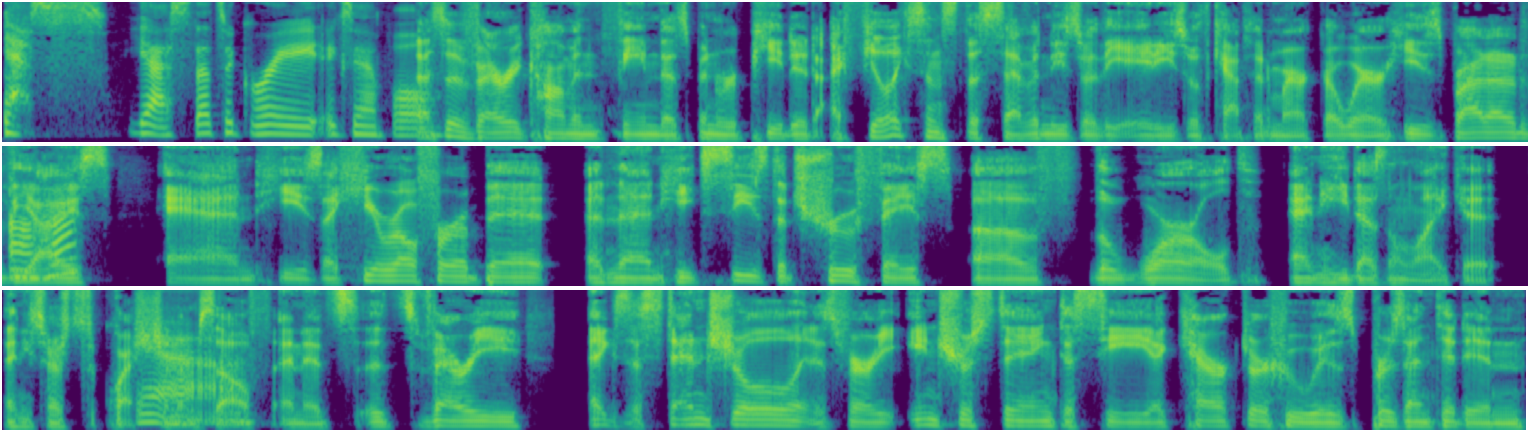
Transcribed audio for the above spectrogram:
Yes. Yes. That's a great example. That's a very common theme that's been repeated, I feel like, since the 70s or the 80s with Captain America, where he's brought out of the Uh-huh. ice and he's a hero for a bit. And then he sees the true face of the world and he doesn't like it. And he starts to question Yeah. himself. And it's it's very existential and it's very interesting to see a character who is presented in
